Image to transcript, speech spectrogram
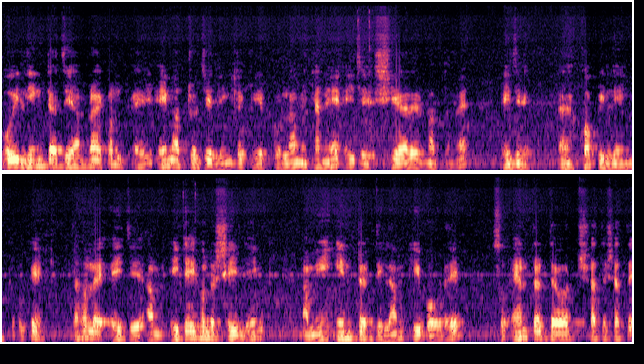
ওই লিঙ্কটা যে আমরা এখন, এই, এইমাত্র যে লিঙ্কটা ক্রিয়েট করলাম এখানে, এই যে শেয়ারের মাধ্যমে, এই যে কপি লিঙ্ক। ওকে? তাহলে এই যে আমি এইটাই হলো সেই লিঙ্ক। আমি এন্টার দিলাম কিবোর্ডে। সো এন্টার দেওয়ার সাথে, সাথে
